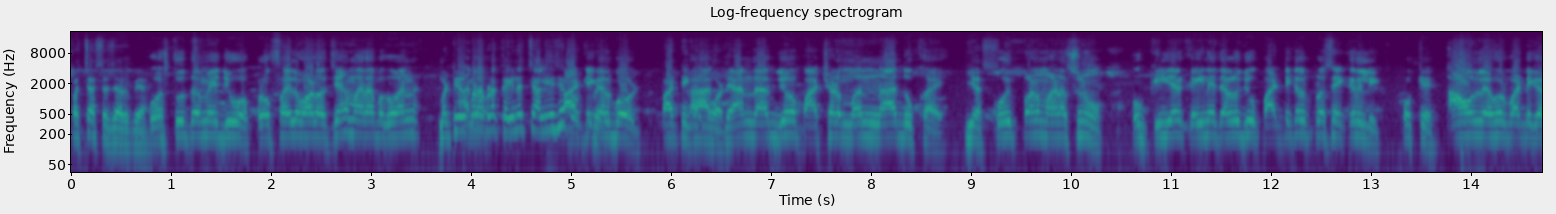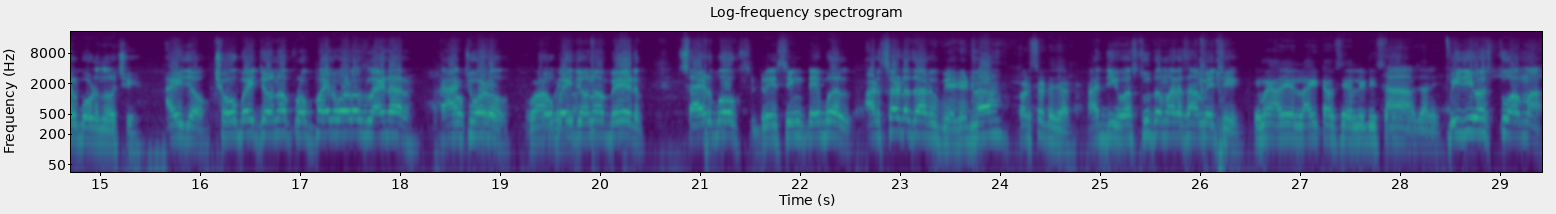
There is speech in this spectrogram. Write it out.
પચાસ હજાર રૂપિયા. વસ્તુ તમે જુઓ પ્રોફાઇલ વાળો છે મારા ભગવાન. મટીરિયલ પણ આપણે કહીને ચાલીએ છીએ પાર્ટિકલ બોર્ડ પાર્ટિકલ બોર્ડ ધ્યાન રાખજો પાછળ મન ના દુખાય. યસ કોઈ પણ માણસનું હું ક્લિયર કહીને ચાલુ છું પાર્ટિકલ પ્લસ એક્રિલિક ઓકે આ ઓન લેવર પાર્ટિકલ બોર્ડ નો છે. આવી જાઓ. છ બાય છ નો પ્રોફાઇલ વાળો સ્લાઇડર કાચ વાળો. છ બાય છ નો bed side box dressing table અડસઠ હજાર રૂપિયા કેટલા? અડસઠ હજાર. હાજી વસ્તુ તમારા સામે છે. એમાં આ લાઈટ આવશે એલઈડી બીજી વસ્તુ આમાં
